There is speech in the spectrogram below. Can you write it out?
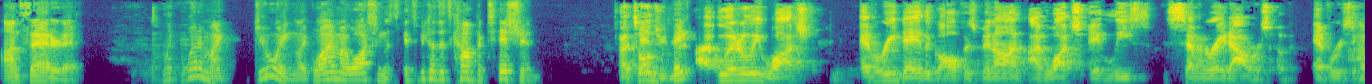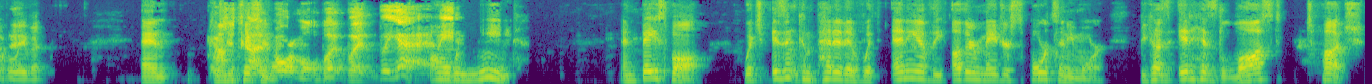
on Saturday. I'm like, what am I doing? Like, why am I watching this? It's because it's competition. I told and you, they, I've literally watched every day the golf has been on. I've watched at least seven or eight hours of every single. I believe day. it. And competition, normal, but but but yeah, I all mean, we need. And baseball, which isn't competitive with any of the other major sports anymore, because it has lost touch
